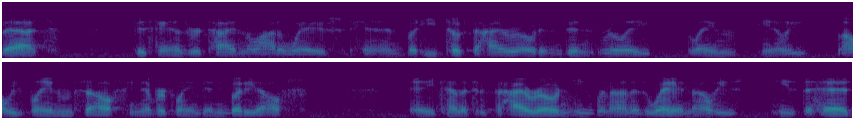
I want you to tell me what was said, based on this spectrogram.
that his hands were tied in a lot of ways. And but he took the high road and didn't really blame. You know, he always blamed himself. He never blamed anybody else. And he kind of took the high road and he went on his way. And now he's he's the head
